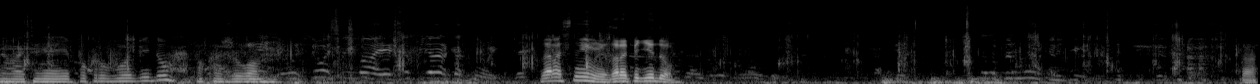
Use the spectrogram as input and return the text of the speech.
Давайте я її по кругу обійду, покажу вам. Зараз знімлю, зараз підійду. Так,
